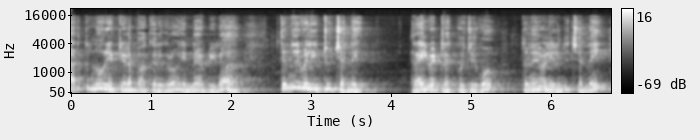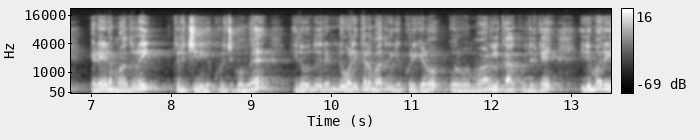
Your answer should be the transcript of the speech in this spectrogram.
அடுத்து இன்னொரு எட்டு இடம் பார்க்க இருக்கிறோம். என்ன அப்படின்னா Tirunelveli to Chennai. Railway track குறிச்சிருக்கோம் திருநெல்வேலியிலேருந்து சென்னை இடையில மதுரை திருச்சி நீங்கள் குறிச்சிக்கோங்க. இது வந்து ரெண்டு வழித்தடமாவது நீங்கள் குறிக்கணும். ஒரு மாடலுக்காக குறிச்சிருக்கேன். இதே மாதிரி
